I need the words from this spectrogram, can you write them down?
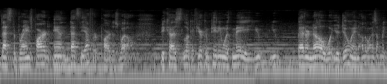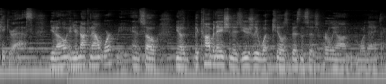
that's the brains part and that's the effort part as well. Because look, if you're competing with me, you you better know what you're doing, otherwise I'm gonna kick your ass, you know, and you're not gonna outwork me. And so, you know, the combination is usually what kills businesses early on more than anything.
